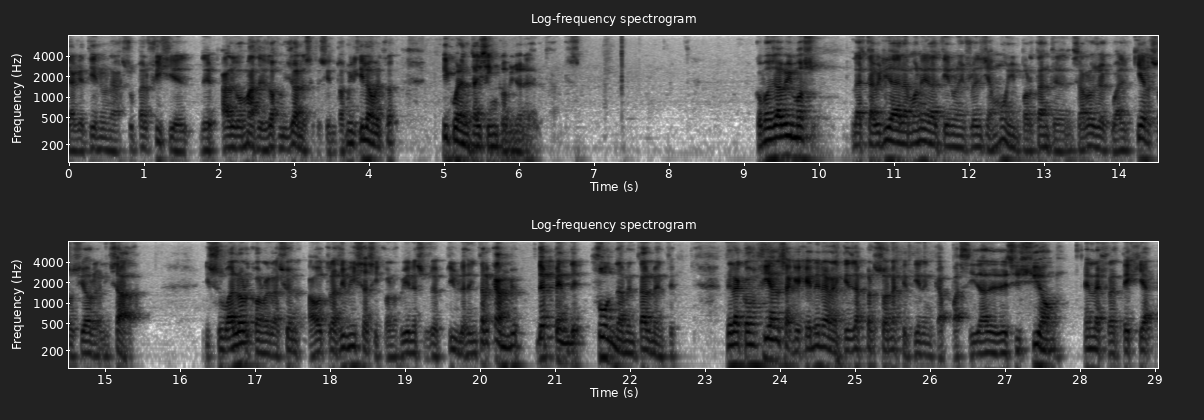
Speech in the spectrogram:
ya que tiene una superficie de algo más de 2.700.000 kilómetros y 45 millones de habitantes. Como ya vimos, la estabilidad de la moneda tiene una influencia muy importante en el desarrollo de cualquier sociedad organizada y su valor con relación a otras divisas y con los bienes susceptibles de intercambio depende fundamentalmente de la confianza que generan aquellas personas que tienen capacidad de decisión en la estrategia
